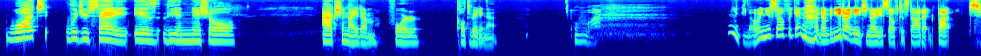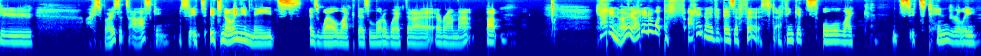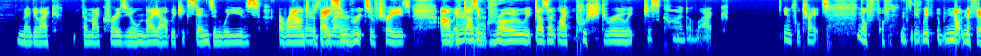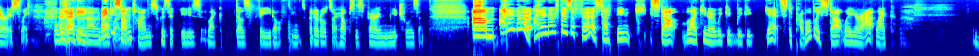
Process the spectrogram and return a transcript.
what would you say is the initial action item for cultivating that? Ooh. Hmm, Knowing yourself again? no, but you don't need to know yourself to start it, but to, I suppose it's asking. It's, it's it's knowing your needs as well. Like there's a lot of work that I around that, but yeah, I don't know. I don't know what the. I don't know that there's a first. I think it's all like it's it's tenderly maybe like the mycorrhizal layer which extends and weaves around There's the base and roots of trees. Um, it doesn't that. grow. It doesn't like push through. It just kind of like infiltrates with not nefariously or Exactly, maybe not in a bad maybe way, sometimes because it, it is like does feed off things but it also helps us very mutualism um i don't know i don't know if there's a first i think start like you know we could we could yeah to probably start where you're at like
